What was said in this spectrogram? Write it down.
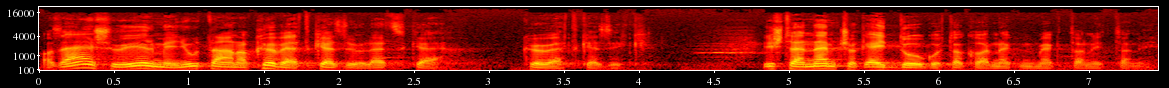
Az első élmény után a következő lecke következik. Isten nem csak egy dolgot akar nekünk megtanítani.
